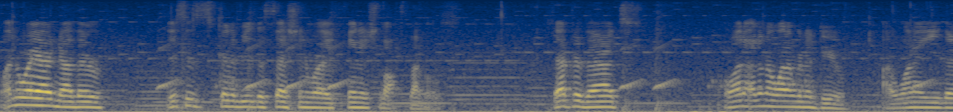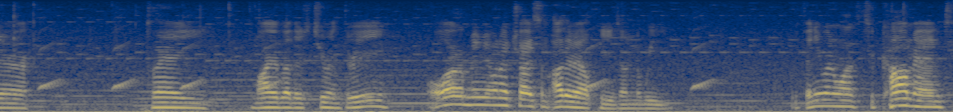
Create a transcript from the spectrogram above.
One way or another, this is gonna be the session where I finish Lost Levels. So after that, I don't know what I'm gonna do. I wanna either play Mario Brothers 2 and 3, or maybe I wanna try some other LPs on the Wii. If anyone wants to comment,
